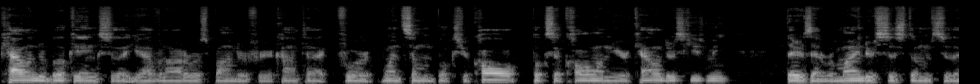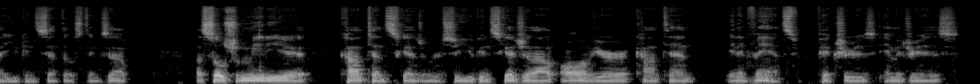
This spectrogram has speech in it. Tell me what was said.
calendar booking so that you have an autoresponder for your contact for when someone books your call, books a call on your calendar, excuse me, there's that reminder system so that you can set those things up. A social media content scheduler so you can schedule out all of your content in advance pictures, images,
